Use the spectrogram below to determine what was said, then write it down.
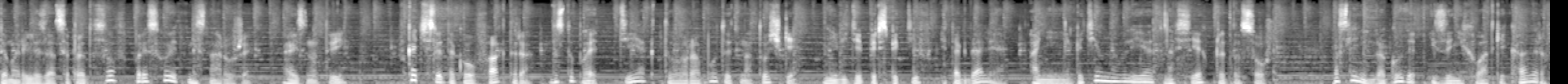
Деморализация продавцов происходит не снаружи, а изнутри. В качестве такого фактора выступают те, кто работает на точке, не видя перспектив и так далее. Они негативно влияют на всех продавцов. Последние два года из-за нехватки кадров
